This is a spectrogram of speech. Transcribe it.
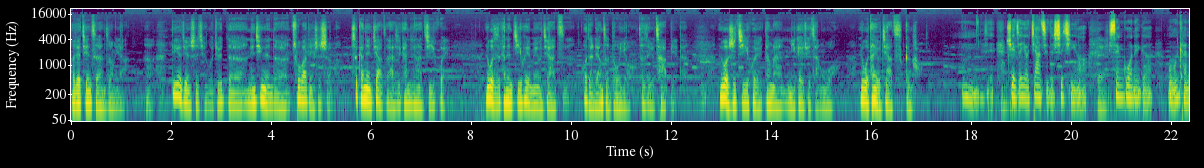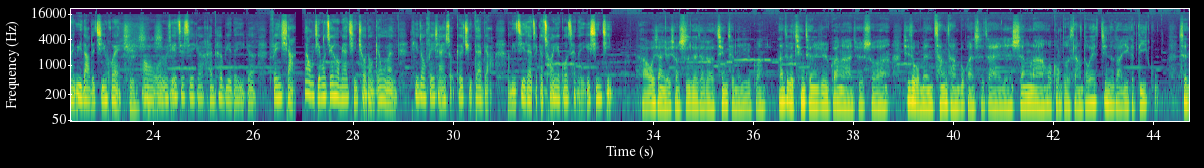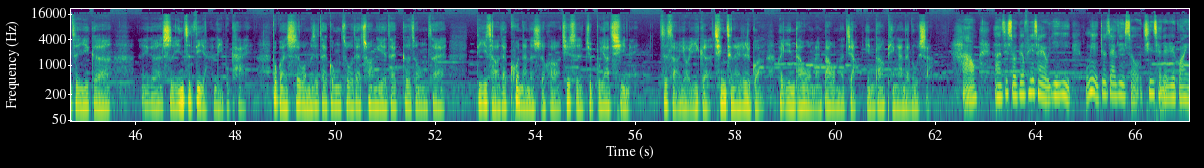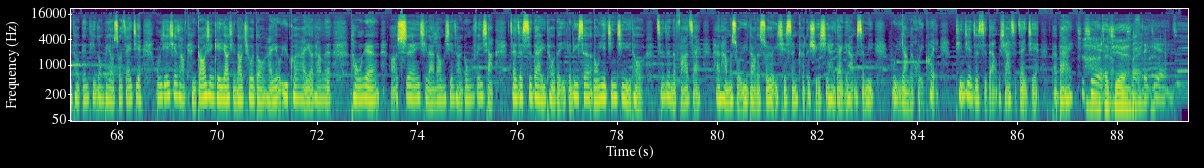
我觉得坚持很重要啊。第二件事情，我觉得年轻人的出发点是什么？是看见价值，还是看见他的机会？如果只是看见机会没有价值，或者两者都有，这是有差别的。如果是机会，当然你可以去掌握。如果它有价值更好，嗯，是选择有价值的事情啊、哦，对，胜过那个我们可能遇到的机会，是，是，是哦，我我觉得这是一个很特别的一个分享。那我们节目最后，我们要请邱董跟我们听众分享一首歌曲，代表你自己在这个创业过程的一个心境。好，我想有一首诗歌叫做《清晨的日光》。那这个清晨的日光啊，就是说，其实我们常常不管是在人生啦或工作上，都会进入到一个低谷，甚至一个一个死因之地啊，离不开。不管是我们是在工作、在创业、在各种在低潮、在困难的时候，其实就不要气馁，至少有一个清晨的日光会引导我们，把我们的脚引到平安的路上。好啊、呃，这首歌非常有意义。我们也就在这首清晨的日光里头跟听众朋友说再见。我们今天现场很高兴可以邀请到秋董、还有玉坤、还有他们的同仁啊诗人一起来到我们现场，跟我们分享在这世代里头的一个绿色农业经济里头真正的发展和他们所遇到的所有一切深刻的学习，还带给他们生命不一样的回馈。听见这时代，我们下次再见，拜拜，谢谢，再见，再见。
